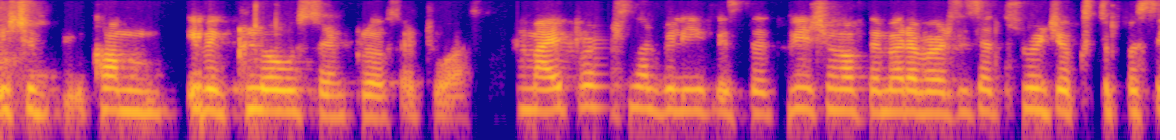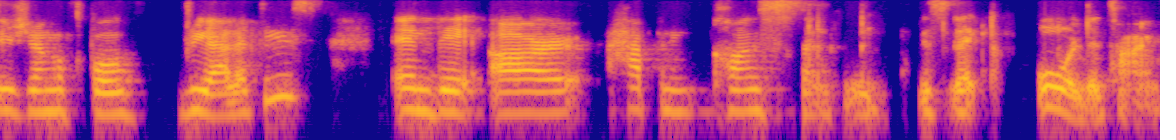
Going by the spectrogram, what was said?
It should come even closer and closer to us. My personal belief is that vision of the metaverse is a true juxtaposition of both realities, and they are happening constantly. It's like all the time.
